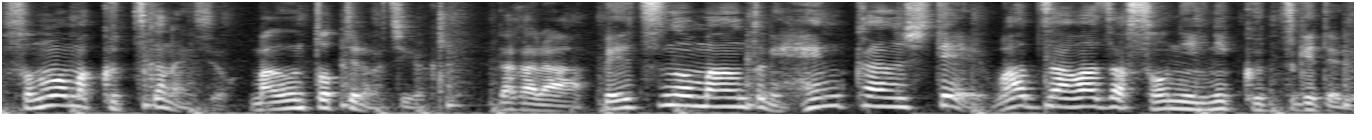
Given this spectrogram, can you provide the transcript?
そのままくっつかないんですよ。マウントっていうのが違くて。だから、別のマウントに変換して、わざわざソニーにくっつけてる。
